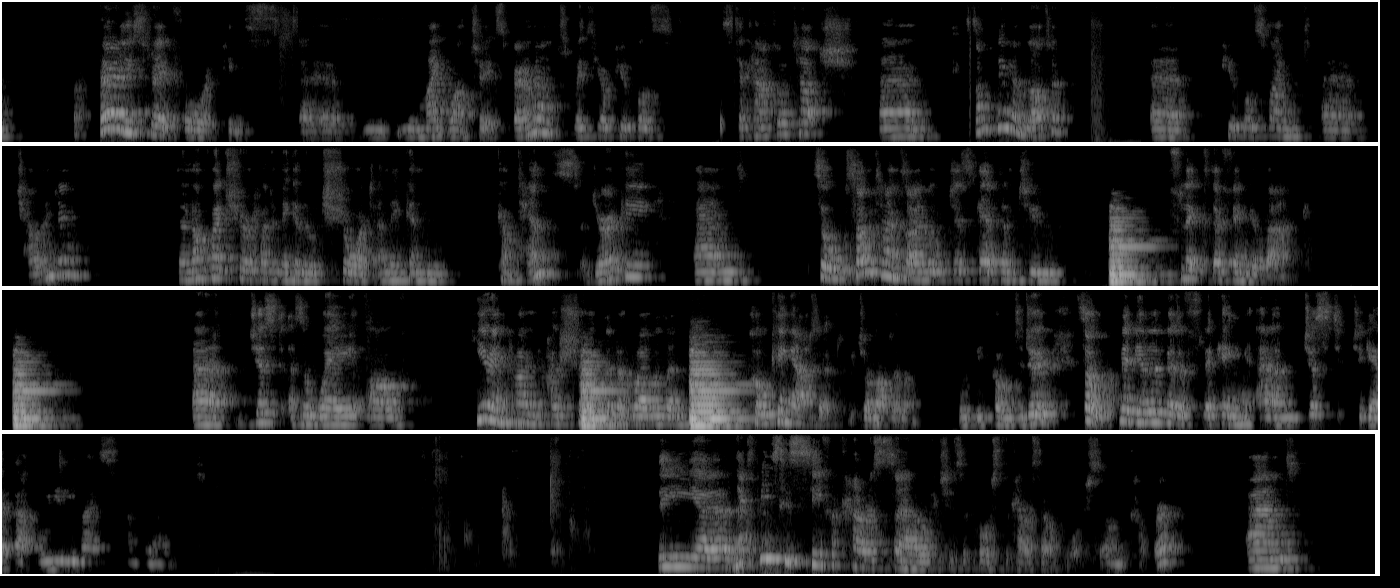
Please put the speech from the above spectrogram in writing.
a fairly straightforward piece. Uh, you, you, might want to experiment with your pupils staccato touch. Um, something a lot of uh, pupils find uh, challenging they're not quite sure how to make a note short and they can come tense, jerky, and so sometimes I will just get them to flick their finger back, uh, just as a way of hearing how, how short the note rather than poking at it, which a lot of them would be prone to do. So maybe a little bit of flicking um, just to get that really nice and The uh, next piece is C for Carousel, which is of course the carousel horse on the cover. And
